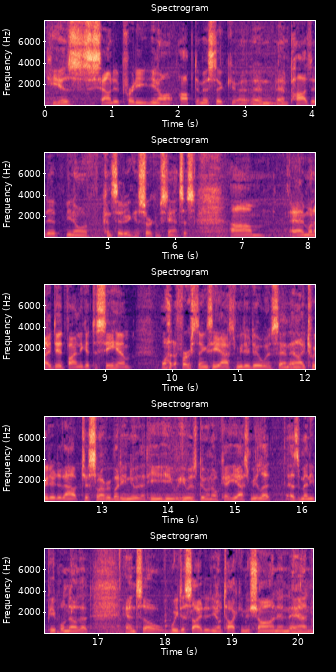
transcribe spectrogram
He is sounded pretty, you know, optimistic uh, and, and positive, you know, considering his circumstances. Um, and when I did finally get to see him, one of the first things he asked me to do was, and, and I tweeted it out just so everybody knew that he, he, he was doing okay. He asked me to let as many people know that. And so we decided, you know, talking to Sean and, and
